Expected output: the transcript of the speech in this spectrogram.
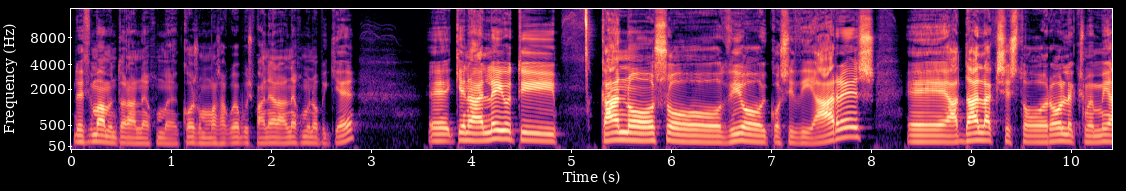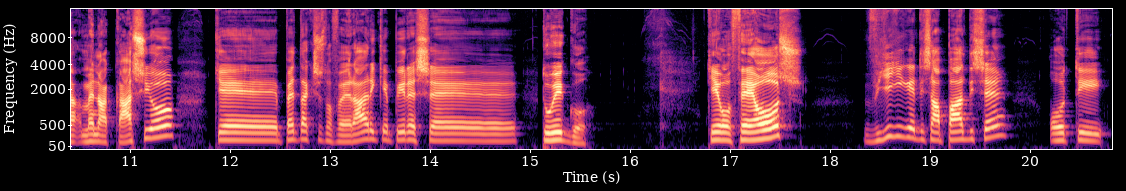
Δεν θυμάμαι τώρα αν έχουμε κόσμο που μας ακούει από Ισπανία, αλλά αν έχουμε νοπικέ. Ε, και να λέει ότι κάνω όσο δύο 22 ε, αντάλλαξε στο Rolex με, μια, με ένα Casio και πέταξε στο Ferrari και πήρε σε Twingo. Και ο Θεός βγήκε και της απάντησε ότι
